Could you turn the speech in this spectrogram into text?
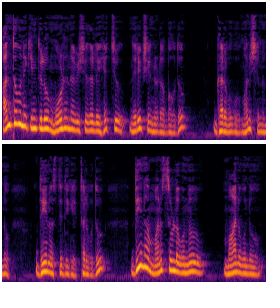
ಅಂಥವನಿಗಿಂತಲೂ ಮೂಢನ ವಿಷಯದಲ್ಲಿ ಹೆಚ್ಚು ನಿರೀಕ್ಷೆ ನೀಡಬಹುದು. ಗರ್ವವು ಮನುಷ್ಯನನ್ನು ದೀನ ಸ್ಥಿತಿಗೆ ತರುವುದು, ದೀನ ಮನಸ್ಸುಳ್ಳವನು ಮಾನವನು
